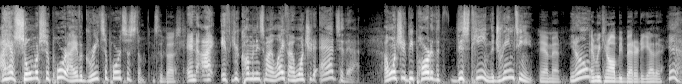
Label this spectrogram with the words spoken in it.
I have so much support. I have a great support system, it's the best. and I if you're coming into my life, I want you to add to that. I want you to be part of the, this team, the dream team. Yeah, man. You know? and we can all be better together. Yeah.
